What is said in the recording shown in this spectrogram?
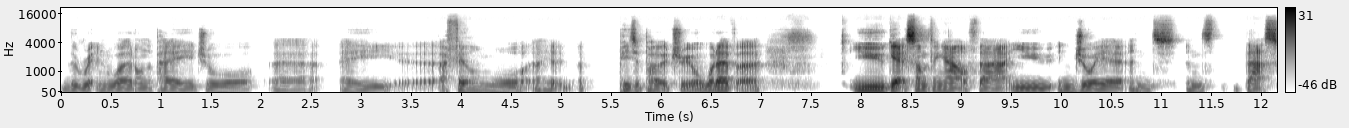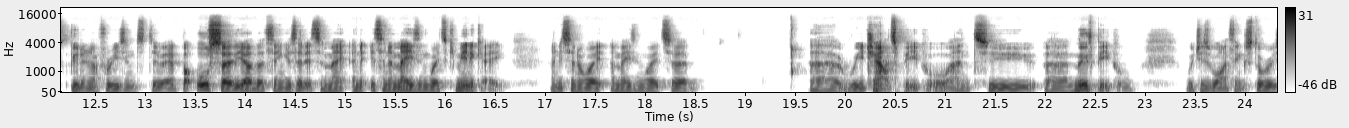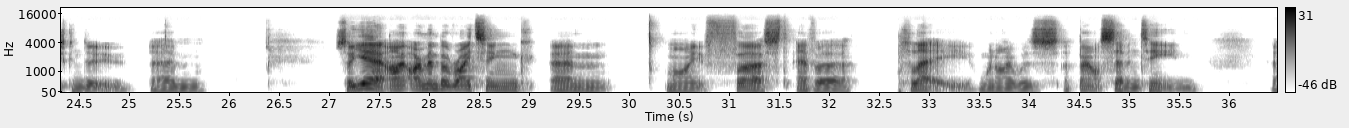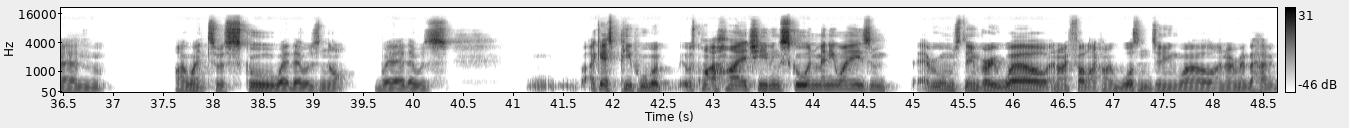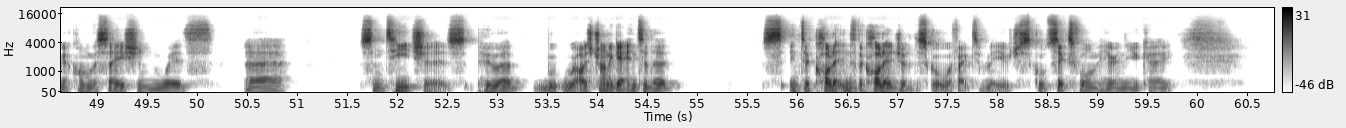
the written word on the page, or uh, a a film, or a, a piece of poetry, or whatever. You get something out of that. You enjoy it, and and that's good enough reason to do it. But also the other thing is that it's ama- and it's an amazing way to communicate, and it's an way, amazing way to uh, reach out to people and to uh, move people which is what I think stories can do. Um, so yeah, I, I remember writing um, my first ever play when I was about seventeen. Um, I went to a school where there was not where there was. I guess people were. It was quite a high achieving school in many ways, and everyone was doing very well. And I felt like I wasn't doing well. And I remember having a conversation with uh, some teachers who are I was trying to get into the into college into the college of the school effectively, which is called sixth form here in the UK.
